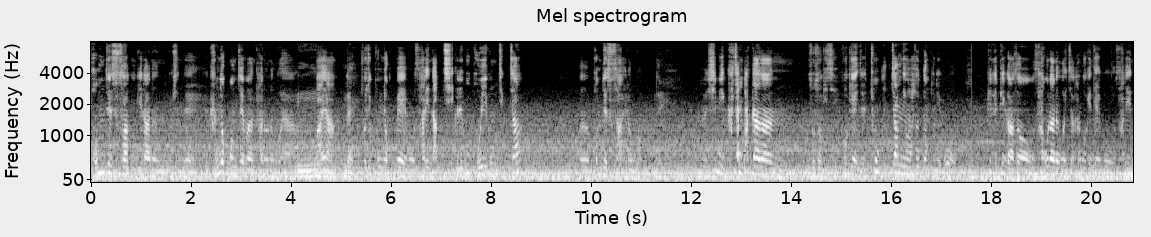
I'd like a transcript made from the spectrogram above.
범죄 수사국이라는 곳인데 강력 범죄만 다루는 거야 음, 마약 네. 조직 폭력배 뭐 살인 납치 그리고 고위공직자 어, 범죄 수사 이런 거 네. 힘이 가장 막강한 소속이지. 거기에 이제 총 국장님을 하셨던 분이고 필리핀 가서 사고 나는 거 있잖아. 한국인 되고 살인,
